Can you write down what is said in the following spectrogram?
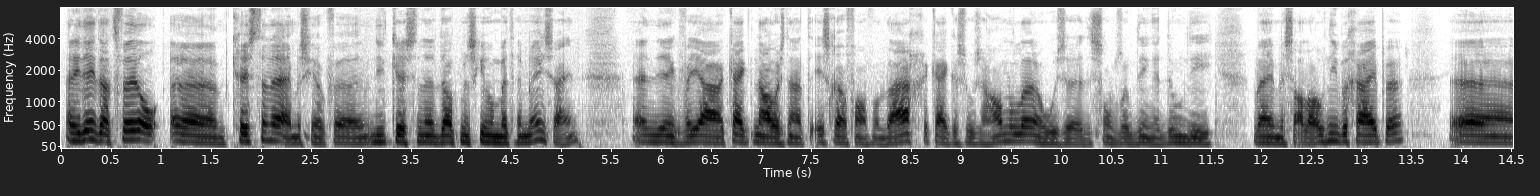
En ik denk dat veel uh, christenen, en misschien ook veel niet-christenen, dat misschien wel met hem mee zijn. En die denken van ja, kijk nou eens naar het Israël van vandaag. Kijk eens hoe ze handelen, hoe ze soms ook dingen doen die wij met z'n allen ook niet begrijpen. Uh,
